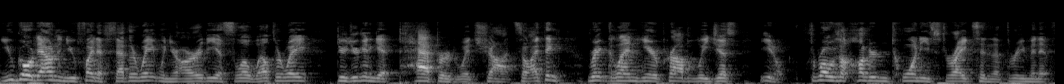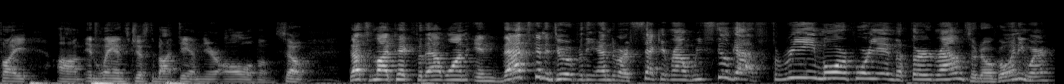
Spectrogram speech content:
you go down and you fight a featherweight when you're already a slow welterweight, dude, you're gonna get peppered with shots. So I think Rick Glenn here probably just you know throws 120 strikes in the three minute fight um, and lands just about damn near all of them. So that's my pick for that one, and that's going to do it for the end of our second round. We still got three more for you in the third round, so don't go anywhere.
